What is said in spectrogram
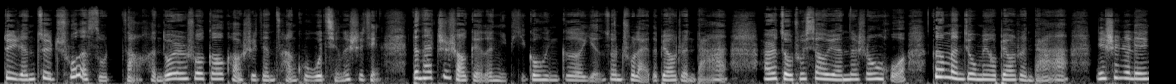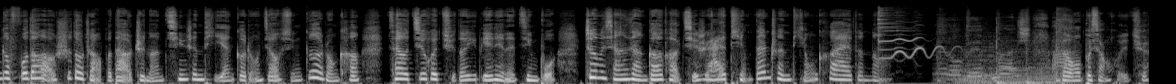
对人最初的塑造。很多人说高考是件残酷无情的事情，但它至少给了你提供一个演算出来的标准答案。而走出校园的生活根本就没有标准答案，你甚至连一个辅导老师都找不到，只能亲身体验各种教训、各种坑，才有机会取得一点点的进步。这么想想，高考其实还挺单纯、挺可爱的呢。但我不想回去。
